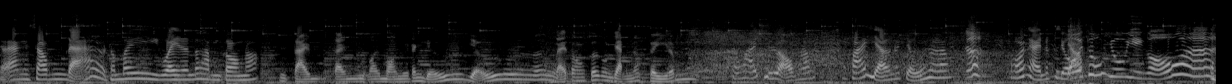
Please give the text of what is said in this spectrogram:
cho ăn xong đã rồi nó mới quay lên nó thăm con nó. Thì tại tại mọi mọi người đang giữ giữ nó lại con tới con dành nó kỳ lắm. Nó phái chửi lộn lắm nó phái vợ nó chửi nó lắm. Tối ngày nó cứ chọc thú vui gì ngủ ha.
